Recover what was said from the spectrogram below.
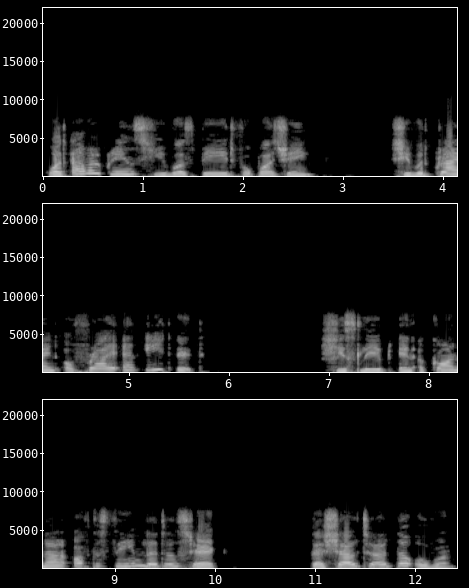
Whatever grains she was paid for parching, she would grind or fry and eat it. She slept in a corner of the same little shack that sheltered the oven.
